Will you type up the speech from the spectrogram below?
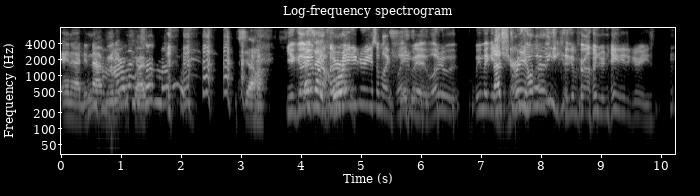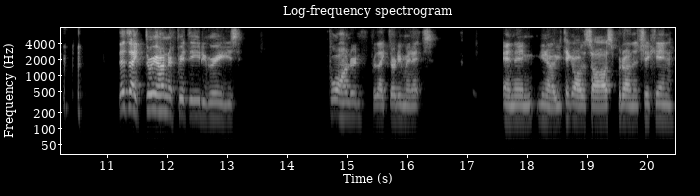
and I did not From read it before. or I, something? I don't know. so You cook That's it for like 180 four- degrees. I'm like, wait a minute. What are we? We making That's jerky? What 300 are we cooking for 180 degrees? that's like 350 degrees, 400 for like 30 minutes, and then you know you take all the sauce, put it on the chicken,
